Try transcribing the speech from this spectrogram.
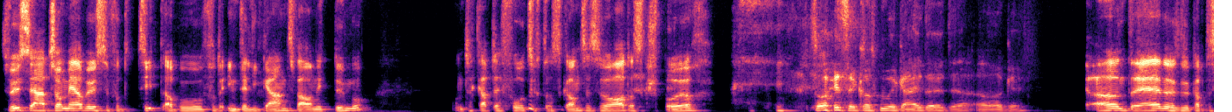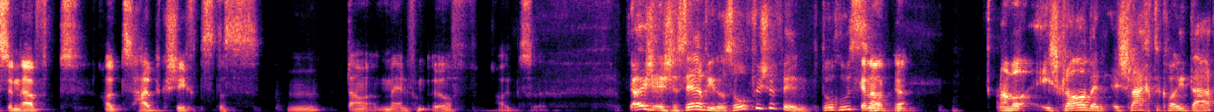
das Wissen, er hat schon mehr Wissen von der Zeit, aber von der Intelligenz war er nicht dümmer. Und ich glaube, der fährt sich das Ganze so an, das Gespräch. so ist er gerade geil dort, ja, aber okay. Ja, und äh, ich glaube, das ist dann oft halt Halbgeschichte, dass mhm. der Man from Earth halt. Ja, ist, ist ein sehr philosophischer Film, durchaus. Genau, so. ja. Aber ist klar, wenn eine schlechte Qualität,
